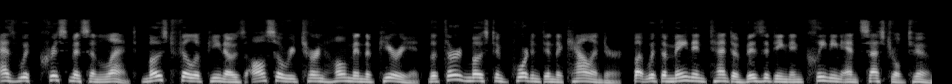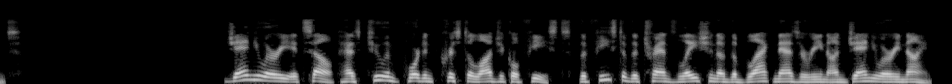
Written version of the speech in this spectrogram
As with Christmas and Lent, most Filipinos also return home in the period, the third most important in the calendar, but with the main intent of visiting and cleaning ancestral tombs. January itself has two important Christological feasts, the Feast of the Translation of the Black Nazarene on January 9,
